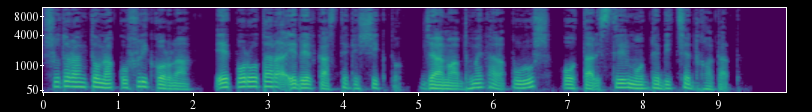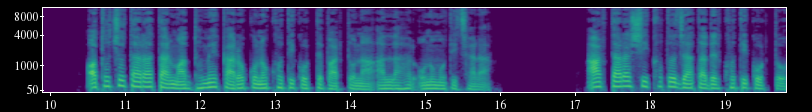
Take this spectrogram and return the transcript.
সুতরাং তোমরা কুফরি করো না। এরপরও তারা এদের কাছ থেকে শিখত, যার মাধ্যমে তারা পুরুষ ও তার স্ত্রীর মধ্যে বিচ্ছেদ ঘটাত। অথচ তারা তার মাধ্যমে কারও কোনো ক্ষতি করতে পারত না আল্লাহর অনুমতি ছাড়া। আর তারা শিক্ষত যা তাদের ক্ষতি করত,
